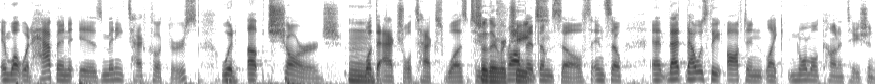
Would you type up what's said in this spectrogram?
And what would happen is many tax collectors would upcharge what the actual tax was to So they were profit themselves. And so and that that was the often like normal connotation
